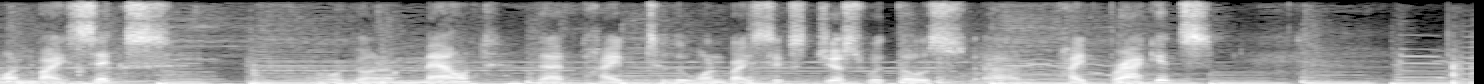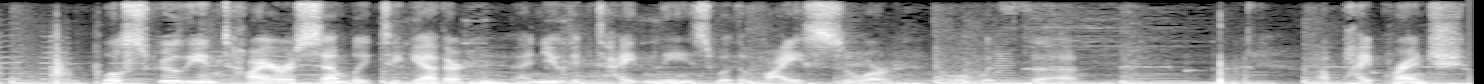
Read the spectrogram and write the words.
1x6. And we're going to mount that pipe to the 1x6 just with those uh, pipe brackets. We'll screw the entire assembly together, and you can tighten these with a vise or, or with uh, a pipe wrench.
